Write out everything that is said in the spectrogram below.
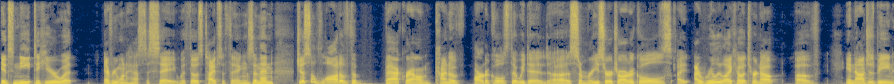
it's neat to hear what everyone has to say with those types of things. And then just a lot of the background kind of articles that we did, uh, some research articles. I, I really like how it turned out of, it not just being,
